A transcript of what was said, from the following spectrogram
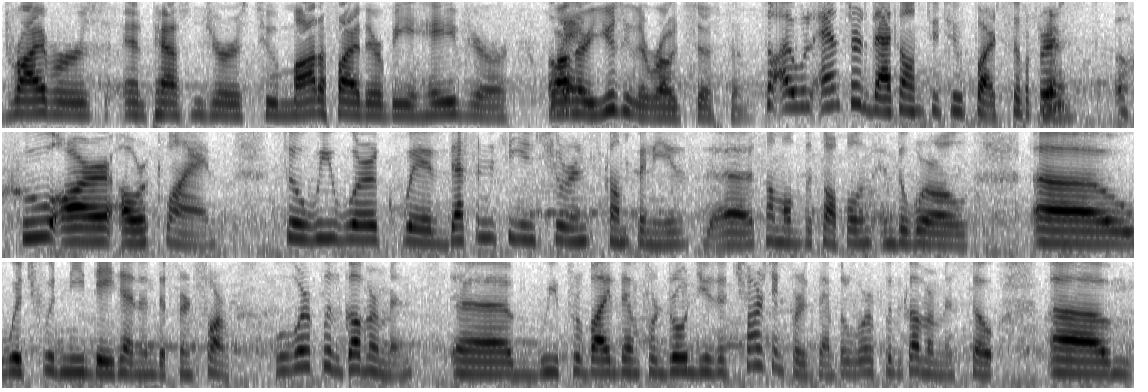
drivers and passengers to modify their behavior while Okay. they're using the road system? So I will answer that onto two parts. So Okay. first, who are our clients? So we work with definitely insurance companies, uh, some of the top in the world, uh, which would need data in a different form. We work with governments. Uh, we provide them for road user charging, for example. Work with governments. So um,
